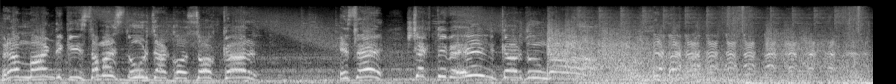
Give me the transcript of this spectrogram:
ब्रह्मांड की समस्त ऊर्जा को सोख कर इसे शक्ति विहीन कर दूँगा।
